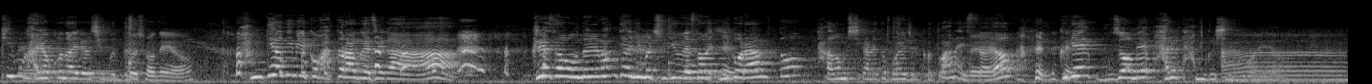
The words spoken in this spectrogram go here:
피부 가렵거나 이러신 또 분들 전에요. 황태현님일 것 같더라고요 제가. 그래서 오늘 황태현님을 주기 위해서 네. 이거랑 또 다음 시간에 또 보여줄 것또 하나 있어요. 네. 그게 무점에 발을 담그시는 거예요. 아,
